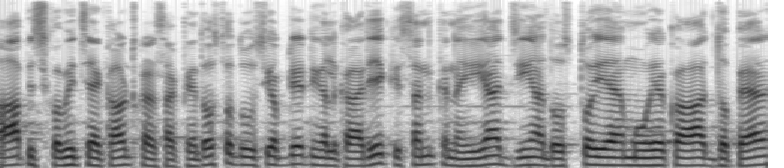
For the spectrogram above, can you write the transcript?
आप इसको भी चेकआउट कर सकते हैं। दोस्तों, दूसरी अपडेट निकल कर आ रही है, किशन कन्हैया, जी हाँ दोस्तों, यह मूवी का आज दोपहर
